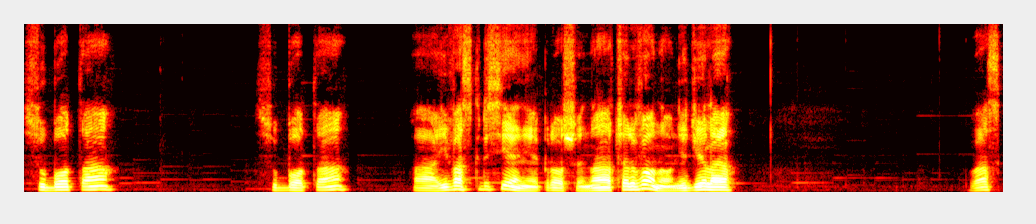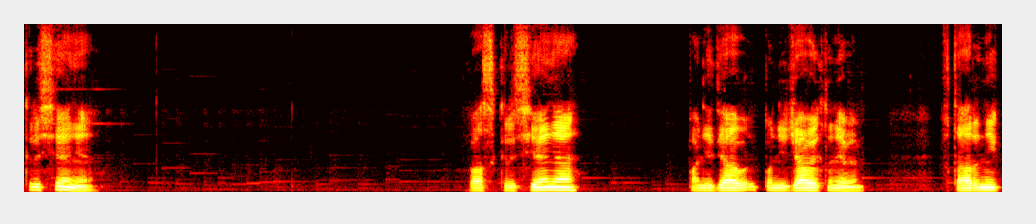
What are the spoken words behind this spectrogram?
subota, subota, a i воскресенье, proszę, na czerwono, niedziela, воскресенье, воскресенье, poniedziałek, poniedziałek to nie wiem, wtarnik,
